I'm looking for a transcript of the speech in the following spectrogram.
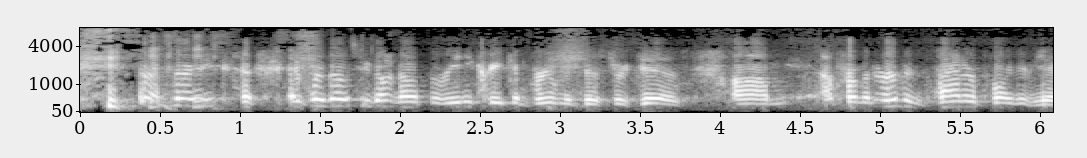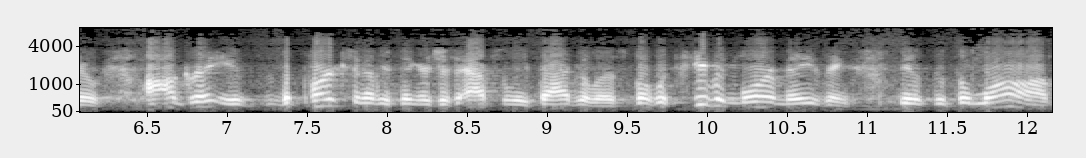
and for those who don't know what the Reedy Creek Improvement District is, um, from an urban planner point of view, uh, great, the parks and everything are just absolutely fabulous. But what's even more amazing is that the law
